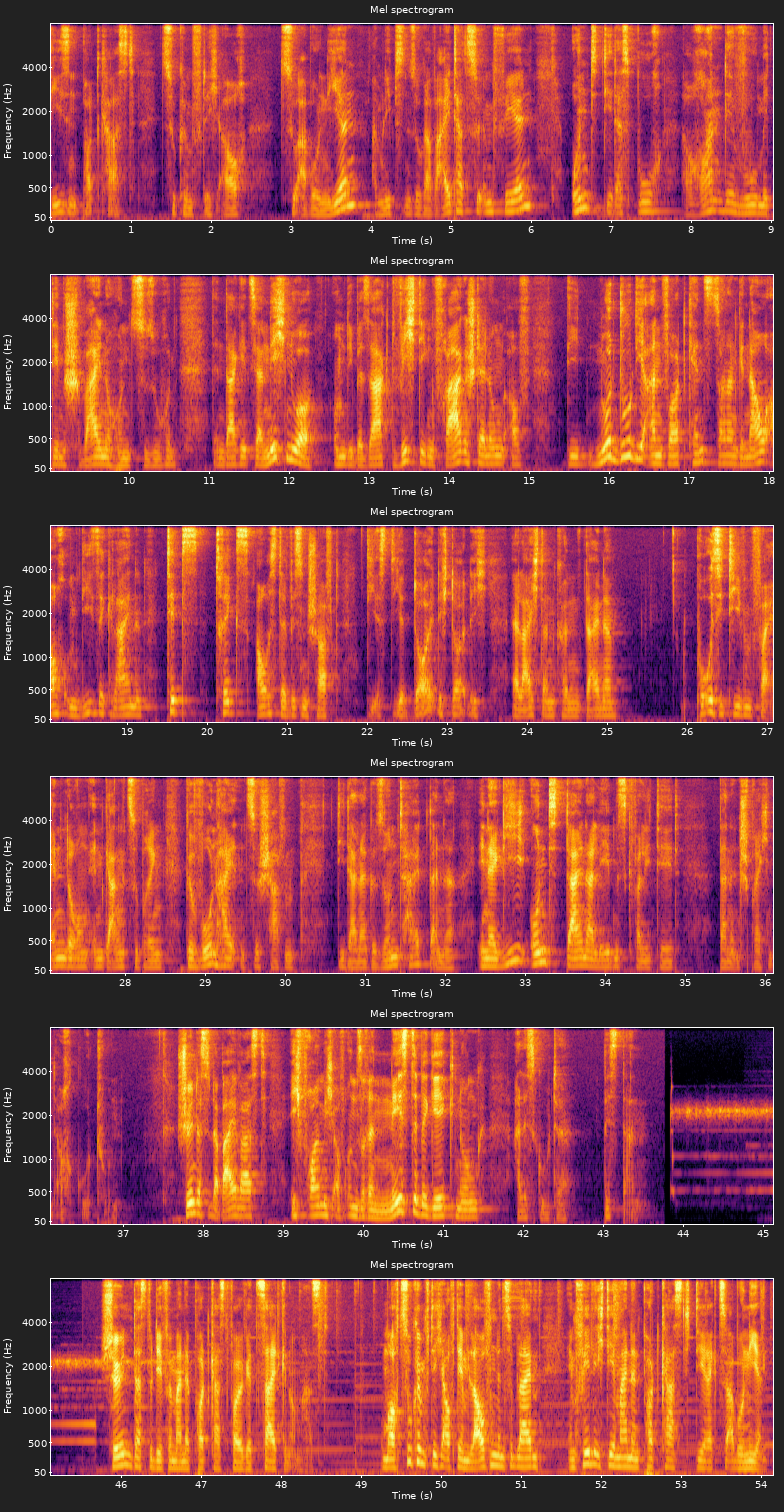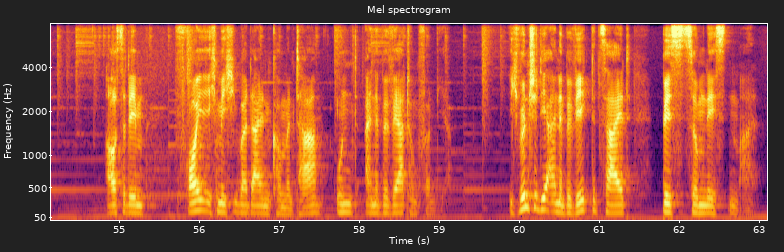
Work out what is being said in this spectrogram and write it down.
diesen Podcast zukünftig auch zu abonnieren, am liebsten sogar weiter zu empfehlen und dir das Buch Rendezvous mit dem Schweinehund zu suchen. Denn da geht es ja nicht nur um die besagt wichtigen Fragestellungen, auf die nur du die Antwort kennst, sondern genau auch um diese kleinen Tipps, Tricks aus der Wissenschaft, die es dir deutlich, deutlich erleichtern können, deine positiven Veränderungen in Gang zu bringen, Gewohnheiten zu schaffen, die deiner Gesundheit, deiner Energie und deiner Lebensqualität dann entsprechend auch gut tun. Schön, dass du dabei warst. Ich freue mich auf unsere nächste Begegnung. Alles Gute. Bis dann. Schön, dass du dir für meine Podcast-Folge Zeit genommen hast. Um auch zukünftig auf dem Laufenden zu bleiben, empfehle ich dir meinen Podcast direkt zu abonnieren. Außerdem freue ich mich über deinen Kommentar und eine Bewertung von dir. Ich wünsche dir eine bewegte Zeit. Bis zum nächsten Mal.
